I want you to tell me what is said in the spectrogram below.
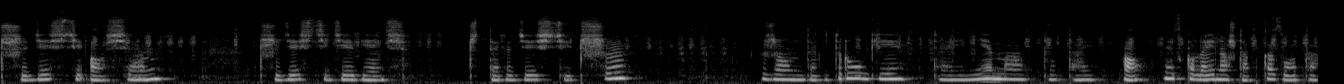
38, 39, 43. Rządek drugi, tutaj nie ma, tutaj. O, jest kolejna sztabka złota.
